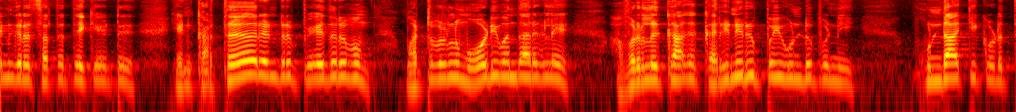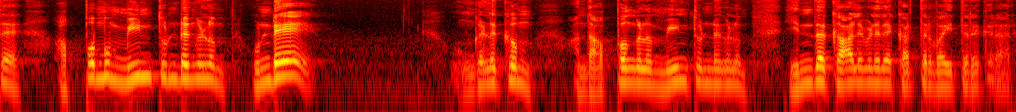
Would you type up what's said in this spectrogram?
என்கிற சத்தத்தை கேட்டு என் கர்த்தர் என்று பேதுருவும் மற்றவர்களும் ஓடி வந்தார்களே. அவர்களுக்காக கரிநெருப்பை உண்டு பண்ணி உண்டாக்கி கொடுத்த அப்பமும் மீன் துண்டங்களும் உண்டே. உங்களுக்கும் அந்த அப்பங்களும் மீன் துண்டங்களும் இந்த காலவெளியிலே கர்த்தர் வைத்திருக்கிறார்.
